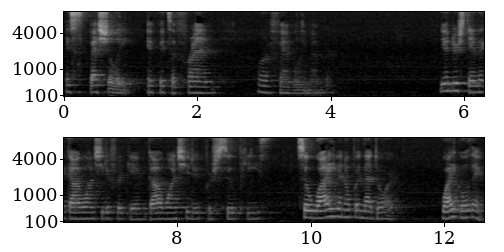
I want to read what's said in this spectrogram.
Especially if it's a friend or a family member. You understand that God wants you to forgive, God wants you to pursue peace. So why even open that door? Why go there?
